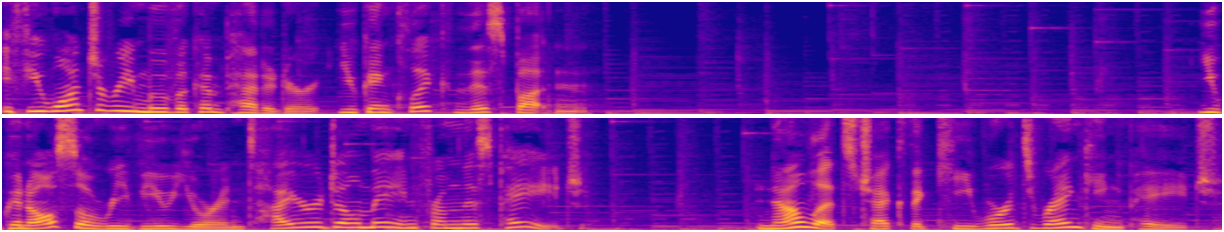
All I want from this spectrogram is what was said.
If you want to remove a competitor, you can click this button. You can also review your entire domain from this page. Now let's check the Keywords Ranking page.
